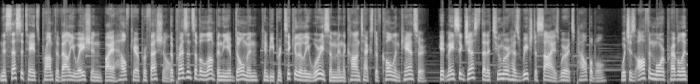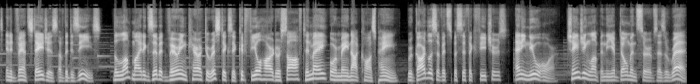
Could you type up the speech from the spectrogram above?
necessitates prompt evaluation by a healthcare professional. The presence of a lump in the abdomen can be particularly worrisome in the context of colon cancer, it may suggest that a tumor has reached a size where it's palpable, which is often more prevalent in advanced stages of the disease. The lump might exhibit varying characteristics it could feel hard or soft and may or may not cause pain. Regardless of its specific features, any new or changing lump in the abdomen serves as a red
